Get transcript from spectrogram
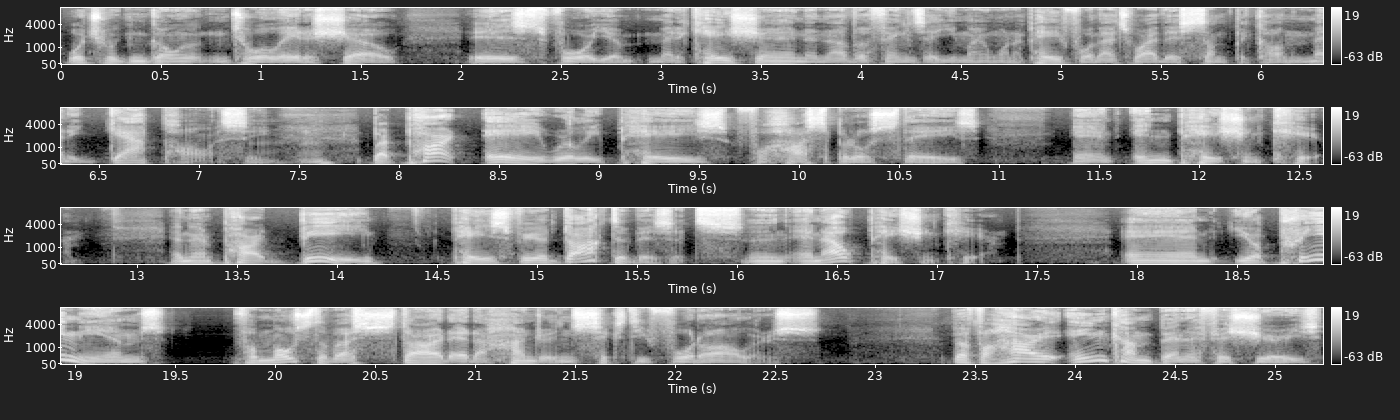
which we can go into a later show, is for your medication and other things that you might want to pay for. That's why there's something called Medigap policy. Mm-hmm. But part A really pays for hospital stays and inpatient care. And then part B pays for your doctor visits and, and outpatient care. And your premiums for most of us start at $164. But for higher income beneficiaries,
